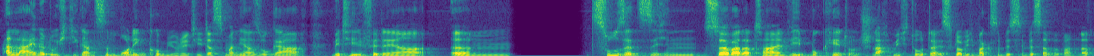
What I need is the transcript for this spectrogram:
alleine durch die ganze Modding-Community, dass man ja sogar mit Hilfe der ähm, zusätzlichen Serverdateien wie Bookhit und Schlag mich tot, da ist, glaube ich, Max ein bisschen besser bewandert,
